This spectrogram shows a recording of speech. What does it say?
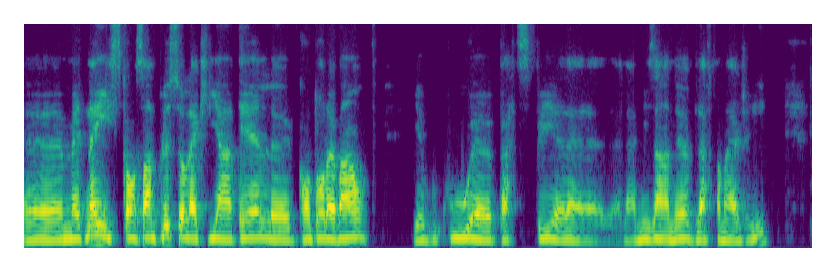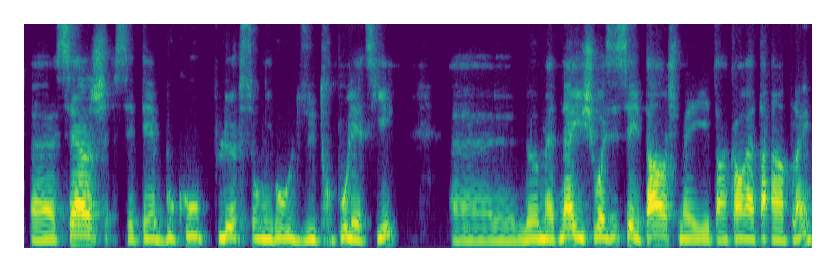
Euh, maintenant, il se concentre plus sur la clientèle, contour de vente. Il a beaucoup participé à la, mise en œuvre de la fromagerie. Serge, c'était beaucoup plus au niveau du troupeau laitier. là, maintenant, il choisit ses tâches, mais il est encore à temps plein.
